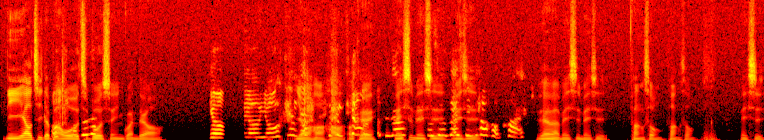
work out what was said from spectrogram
你要记得把我直播的声音关掉。有有有。有，好 好，OK，没事没事没事。跳好快。没有没有，没事没事，放松放松，没事，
